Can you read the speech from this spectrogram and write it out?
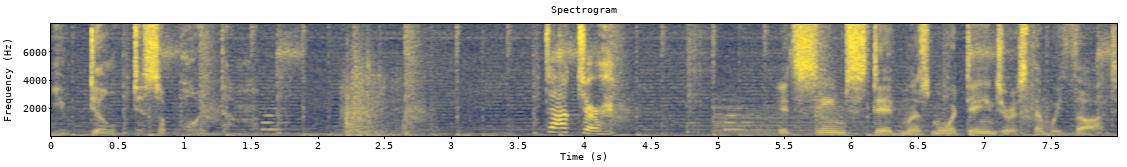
you don't disappoint them. Doctor, It seems stigma's more dangerous than we thought.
